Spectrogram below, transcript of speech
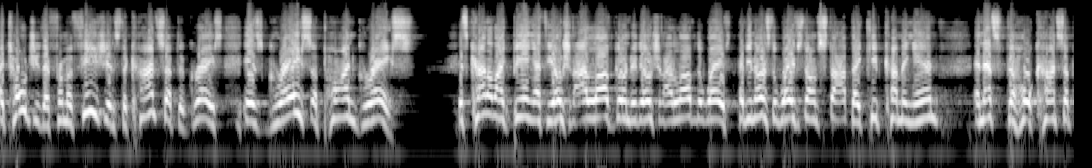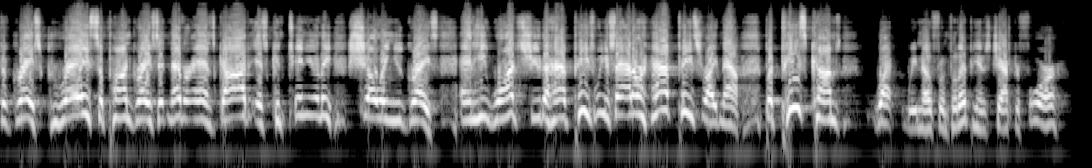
I told you that from Ephesians, the concept of grace is grace upon grace. It's kind of like being at the ocean. I love going to the ocean. I love the waves. Have you noticed the waves don't stop? They keep coming in. And that's the whole concept of grace. Grace upon grace. It never ends. God is continually showing you grace. And He wants you to have peace. Well, you say, I don't have peace right now. But peace comes what we know from Philippians chapter 4.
